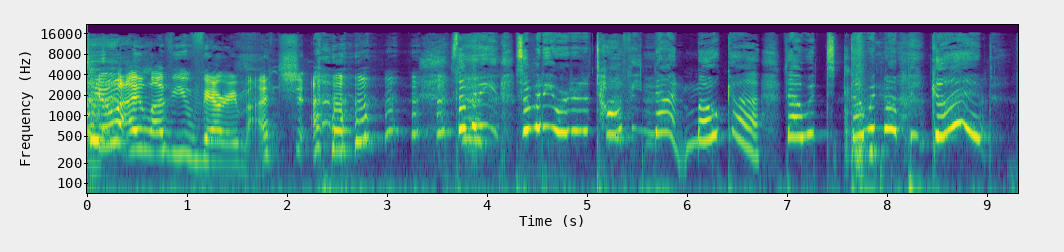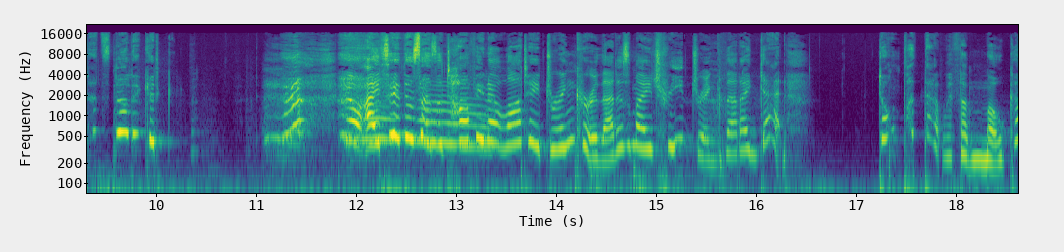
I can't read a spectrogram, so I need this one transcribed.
two, I love you very much. Somebody, somebody ordered a toffee nut mocha. That would that would not be good. That's not a good. No, I say this as a toffee nut latte drinker. That is my treat drink that I get. Don't put that with a mocha.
